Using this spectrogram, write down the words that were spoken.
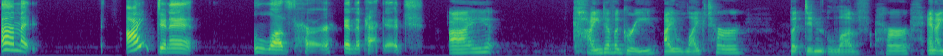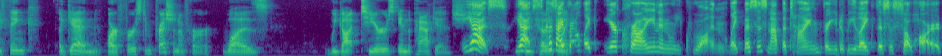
Um, I didn't love her in the package. I kind of agree. I liked her, but didn't love her. And I think, again, our first impression of her was we got tears in the package. Yes, yes. Because, I like- wrote like you're crying in week one. Like this is not the time for you to be like this is so hard.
